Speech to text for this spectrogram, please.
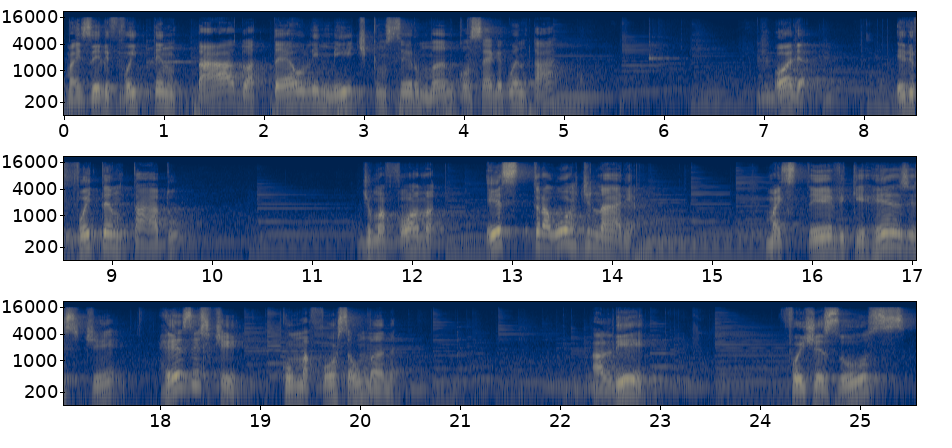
mas ele foi tentado até o limite que um ser humano consegue aguentar. Olha, ele foi tentado de uma forma extraordinária, mas teve que resistir, resistir com uma força humana. Ali foi Jesus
